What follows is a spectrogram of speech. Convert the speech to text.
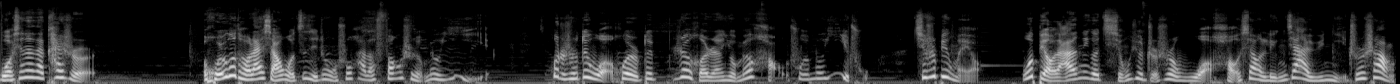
我现在在开始回过头来想，我自己这种说话的方式有没有意义，或者是对我或者对任何人有没有好处，有没有益处？其实并没有。我表达的那个情绪，只是我好像凌驾于你之上，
